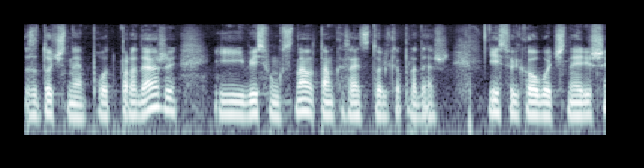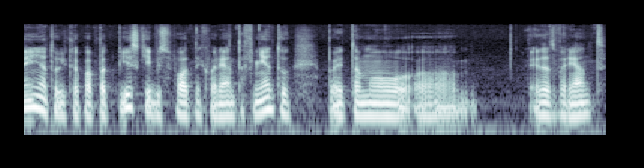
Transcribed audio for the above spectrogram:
заточенная под продажи, и весь функционал там касается только продаж. Есть только облачное решение, только по подписке, бесплатных вариантов нету, поэтому этот вариант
